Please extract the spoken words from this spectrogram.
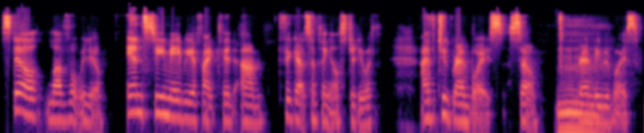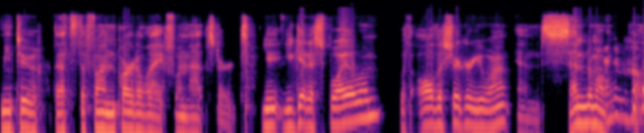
still love what we do and see maybe if I could um, figure out something else to do with. I have two grand boys, so mm, grandbaby boys. Me too. That's the fun part of life when that starts. You you get to spoil them with all the sugar you want and send them home. Send them home.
